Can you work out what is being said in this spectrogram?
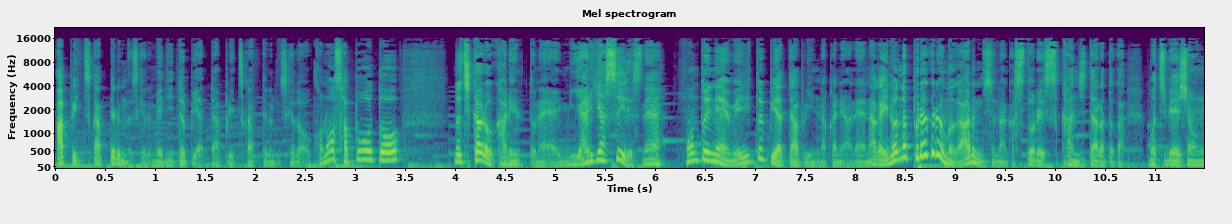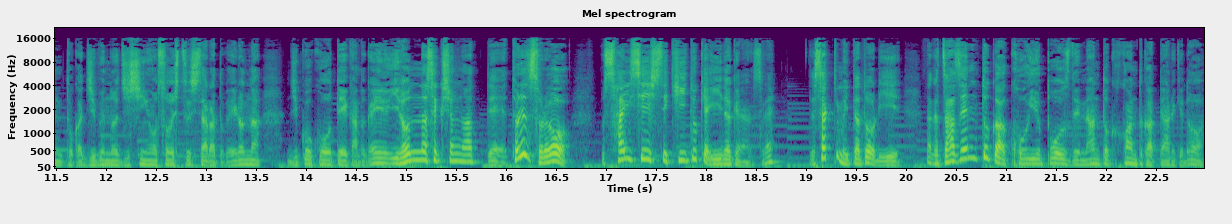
アプリ使ってるんですけど、メディトピアってアプリ使ってるんですけど、このサポートの力を借りるとね、やりやすいですね。本当にね、メディトピアってアプリの中にはね、なんかいろんなプログラムがあるんですよ。なんかストレス感じたらとか、モチベーションとか自分の自信を喪失したらとか、いろんな自己肯定感とか、いろんなセクションがあって、とりあえずそれを再生して聞いときゃいいだけなんですね。で、さっきも言った通り、なんか座禅とかこういうポーズでなんとかかんとかってあるけど、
